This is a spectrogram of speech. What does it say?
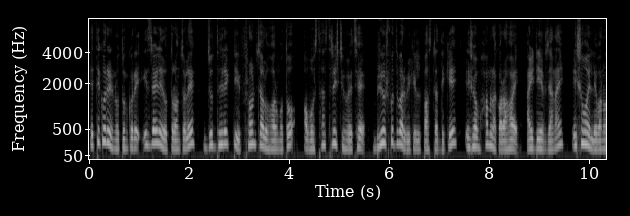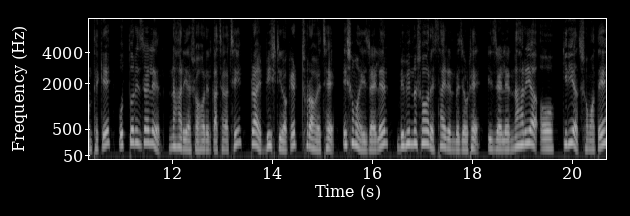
এতে করে নতুন করে ইসরায়েলের উত্তরাঞ্চলে যুদ্ধের একটি ফ্রন্ট চালু হওয়ার মতো অবস্থা সৃষ্টি হয়েছে। বৃহস্পতিবার বিকেল পাঁচটার দিকে এসব হামলা করা হয়। আইডিএফ জানায়, এ সময় লেবানন থেকে উত্তর ইসরায়েলের নাহারিয়া শহরের কাছাকাছি প্রায় বিশটি রকেট ছোড়া হয়েছে। এ সময় ইসরায়েলের বিভিন্ন শহরে সাইরেন বেজে ওঠে। ইসরায়েলের নাহারিয়া ও কিরিয়াত সমাতে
